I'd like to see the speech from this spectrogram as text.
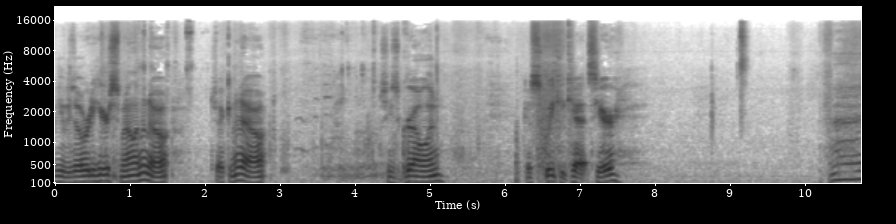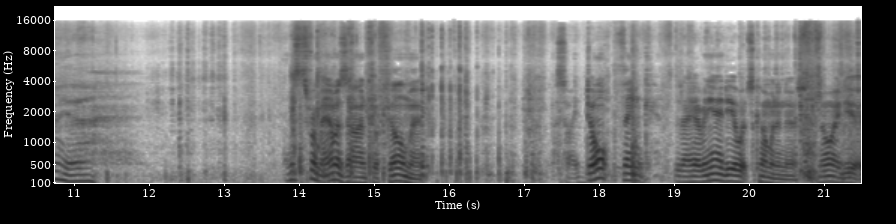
Baby's already here smelling it out, checking it out. She's growling. Cause Squeaky Cat's here. Ah, uh, yeah. This is from Amazon Fulfillment. So I don't think that I have any idea what's coming in this. No idea.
